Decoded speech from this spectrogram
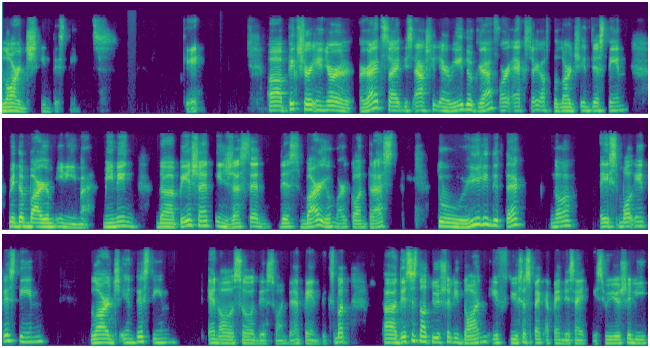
large intestines. Okay. Uh, picture in your right side is actually a radiograph or x-ray of the large intestine with the barium enema, meaning the patient ingested this barium or contrast to really detect no, a small intestine, large intestine, and also this one, the appendix. But uh, this is not usually done if you suspect appendicitis. We usually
